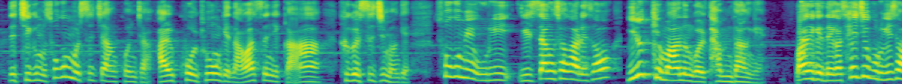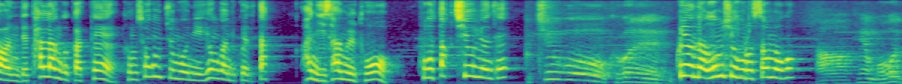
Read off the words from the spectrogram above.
근데 지금은 소금물 쓰지 않고 이제 알코올 좋은 게 나왔으니까 그걸 쓰지만 게 소금이 우리 일상생활에서 이렇게 많은 걸 담당해. 만약에 내가 새 집으로 이사 왔는데 탈난 것 같아. 그럼 소금 주머니 현관 입구에 딱 한 2, 3일 둬. 그거 딱 치우면 돼. 그 치우고 그거는 그냥 나 음식으로 써먹어. 아 그냥 먹어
